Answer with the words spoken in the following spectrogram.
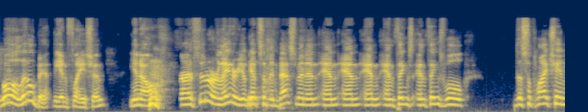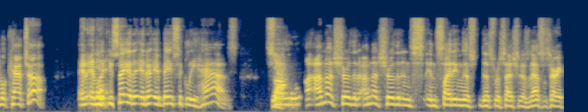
roll a little bit the inflation. You know, hmm. uh, sooner or later you'll get some investment, and and and and and things and things will, the supply chain will catch up, and and like you say, it it, it basically has. So yeah. I'm not sure that I'm not sure that inciting this this recession is necessary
